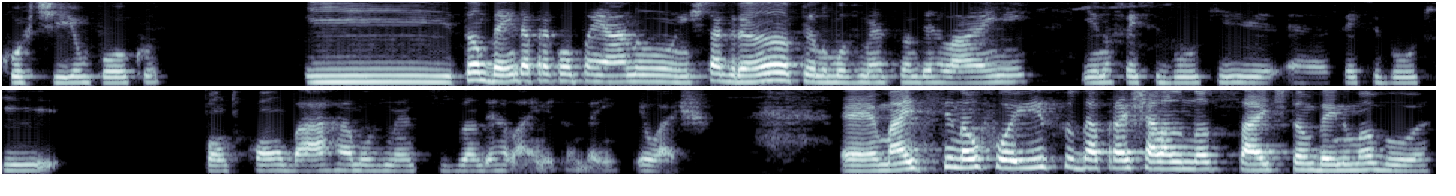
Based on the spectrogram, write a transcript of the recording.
curtir um pouco. E também dá para acompanhar no Instagram, pelo Movimentos Underline, e no Facebook, é, facebook.com.br Movimentos Underline também, eu acho. É, mas se não for isso, dá para achar lá no nosso site também, numa boa.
